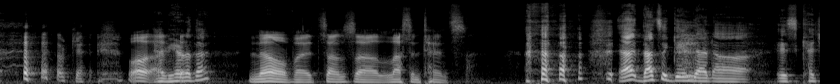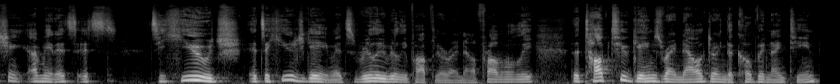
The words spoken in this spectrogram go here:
okay. Well, Have you heard of that? No, but it sounds uh, less intense. that's a game that uh, is catching. I mean, it's it's it's a huge it's a huge game. It's really really popular right now. Probably the top two games right now during the COVID 19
